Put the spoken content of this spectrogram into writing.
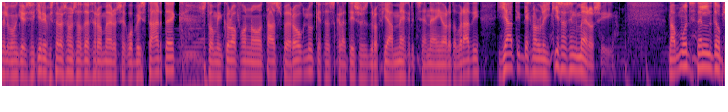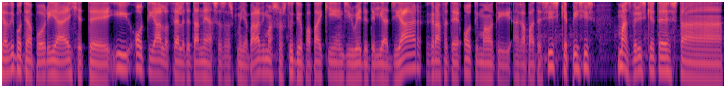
Είμαστε λοιπόν κυρίε και κύριοι. Επιστρέψαμε στο δεύτερο μέρος της εκπομπής StarTech. Στο μικρόφωνο Τάσου Περόγλου και θα σας κρατήσω συντροφιά μέχρι τις 9 η ώρα το βράδυ για την τεχνολογική σας ενημέρωση. Να πούμε ότι στέλνετε οποιαδήποτε απορία έχετε ή ό,τι άλλο θέλετε, τα νέα σας, ας πούμε, για παράδειγμα, στο στούντιο παπάκι ngradio.gr. Γράφετε ό,τι μα ό,τι αγαπάτε εσείς και επίσης μας βρίσκετε στα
